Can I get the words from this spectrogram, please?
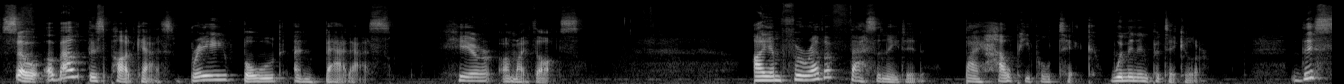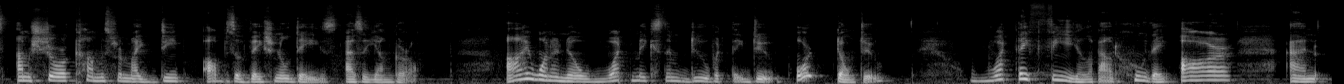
So, about this podcast, Brave, Bold, and Badass, here are my thoughts. I am forever fascinated by how people tick, women in particular. This, I'm sure, comes from my deep observational days as a young girl. I want to know what makes them do what they do or don't do, what they feel about who they are, and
